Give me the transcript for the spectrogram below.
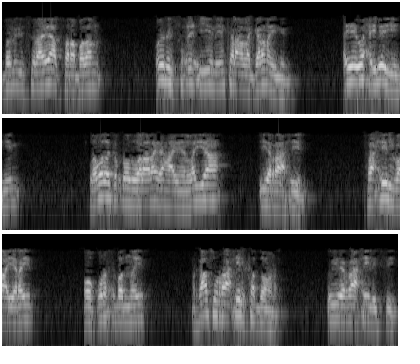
bani israa'iyaad fara badan oo inay saxiix yihiin iyo in kale aan la garanaynin ayay waxay leeyihiin labada gabdhood walaalay ahaayeen laya iyo raaxiil. Raaxiil baa yarayd oo qurux badnayd. Markaasuu raaxiil ka doonay. Uu yihi raaxiil isii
